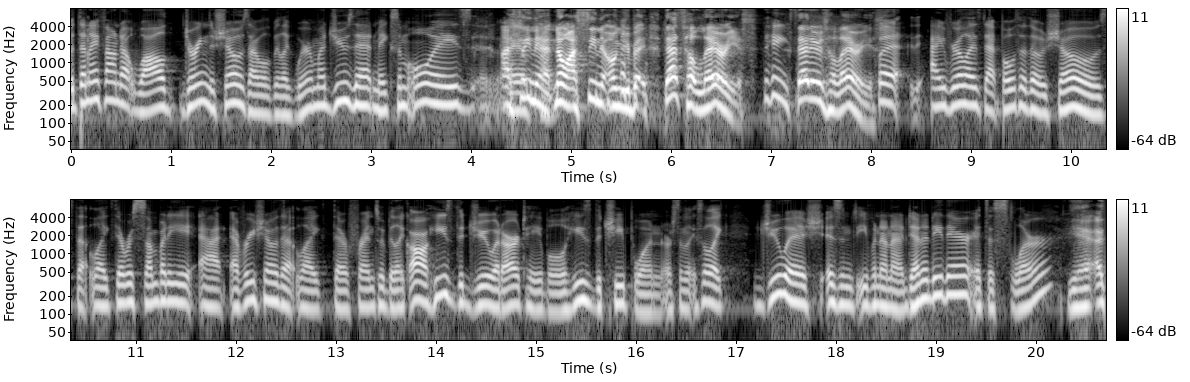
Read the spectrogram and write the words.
But then I found out while during the shows, I will be like, "Where are my Jews at? Make some oys." I have seen that. fun. No, I seen it on your. Ba- That's hilarious. Thanks. That is hilarious. But I realized at both of those shows that like there was somebody at every show that like their friends would be like, "Oh, he's the Jew at our table. He's the cheap one," or something. So like Jewish isn't even an identity there; it's a slur. Yeah, uh,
